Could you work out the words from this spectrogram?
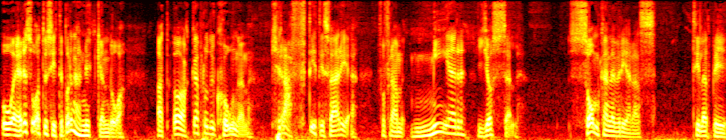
Och är det så att du sitter på den här nyckeln då att öka produktionen kraftigt i Sverige, få fram mer gödsel som kan levereras till att bli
